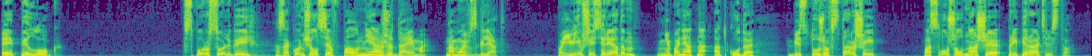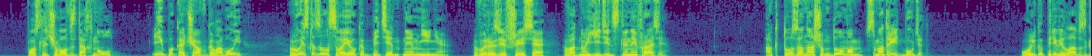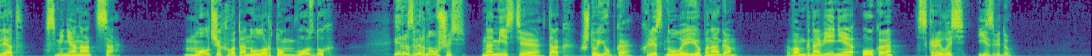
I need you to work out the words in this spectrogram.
Эпилог Спор с Ольгой закончился вполне ожидаемо, на мой взгляд. Появившийся рядом, непонятно откуда, Бестужев-старший послушал наше препирательство, после чего вздохнул и, покачав головой, высказал свое компетентное мнение, выразившееся в одной единственной фразе – «А кто за нашим домом смотреть будет?» Ольга перевела взгляд с меня на отца. Молча хватанула ртом воздух и, развернувшись на месте так, что юбка хлестнула ее по ногам, во мгновение ока скрылась из виду.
